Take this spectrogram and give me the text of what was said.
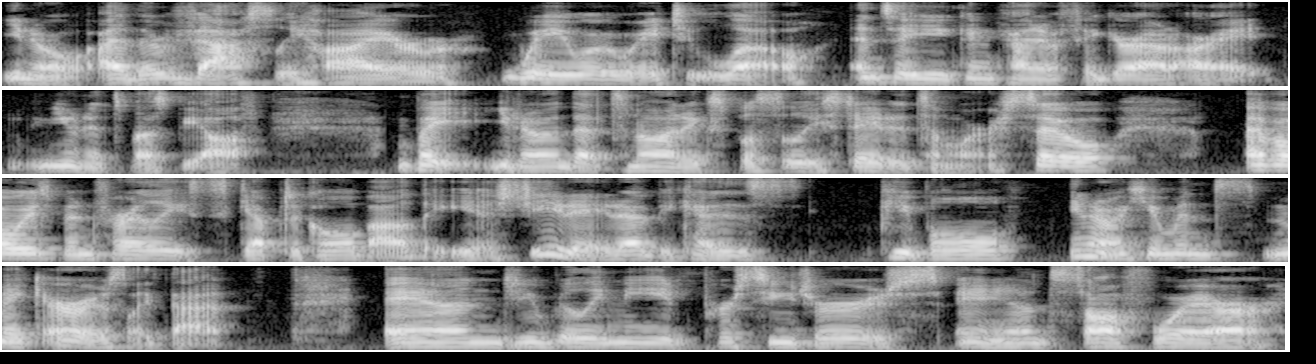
you know, either vastly high or way, way, way too low. And so you can kind of figure out, all right, units must be off but you know that's not explicitly stated somewhere. So I've always been fairly skeptical about the ESG data because people, you know, humans make errors like that. And you really need procedures and software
